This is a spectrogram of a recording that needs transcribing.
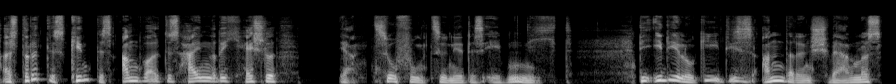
Als drittes Kind des Anwaltes Heinrich Heschel. Ja, so funktioniert es eben nicht. Die Ideologie dieses anderen Schwärmers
